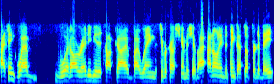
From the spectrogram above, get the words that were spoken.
I think Webb would already be the top guy by winning the Supercross championship. I, I don't even think that's up for debate.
